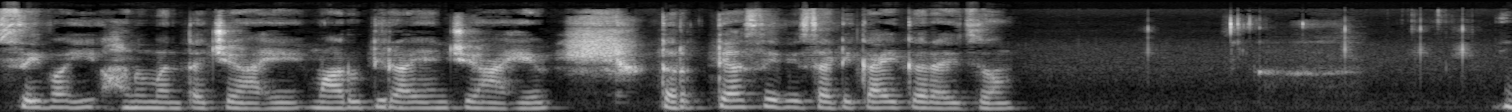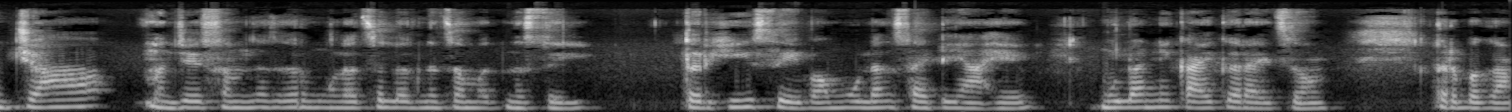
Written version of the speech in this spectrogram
सेवा ही हनुमंताची आहे मारुतीरायांची आहे. तर त्या सेवेसाठी काय करायचं? ज्या म्हणजे समजा जर मुलाचं लग्न जमत नसेल तर ही सेवा मुलांसाठी आहे. मुलांनी काय करायचं? तर बघा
